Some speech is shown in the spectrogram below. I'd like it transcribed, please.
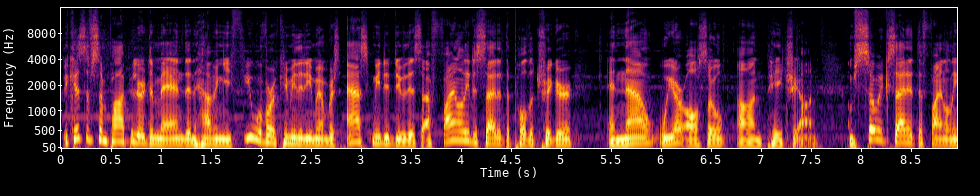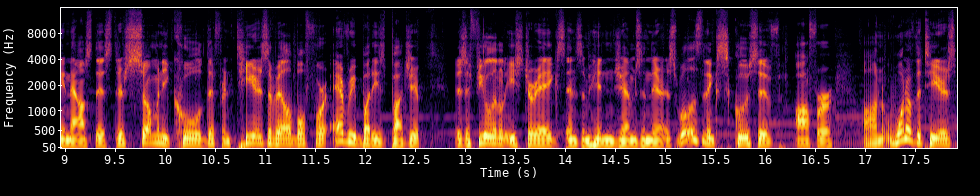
Because of some popular demand and having a few of our community members ask me to do this, I finally decided to pull the trigger, and now we are also on Patreon. I'm so excited to finally announce this. There's so many cool different tiers available for everybody's budget. There's a few little Easter eggs and some hidden gems in there, as well as an exclusive offer on one of the tiers,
